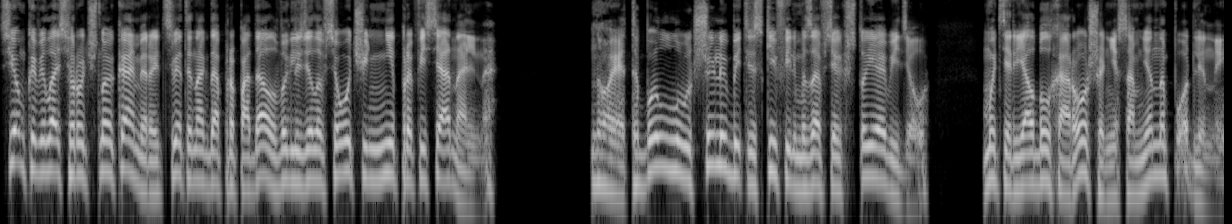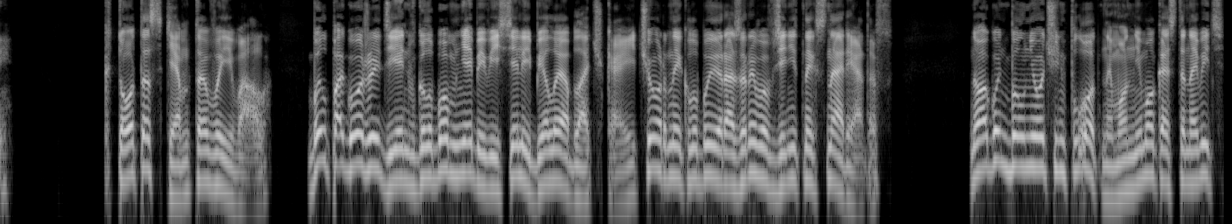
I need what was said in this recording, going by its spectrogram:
Съемка велась ручной камерой, цвет иногда пропадал, выглядело все очень непрофессионально. Но это был лучший любительский фильм изо всех, что я видел. Материал был хороший, несомненно, подлинный. Кто-то с кем-то воевал. Был погожий день, в голубом небе висели белые облачка и черные клубы разрывов зенитных снарядов. Но огонь был не очень плотным, он не мог остановить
